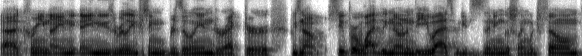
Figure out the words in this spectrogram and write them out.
Uh, Karim Aïnouz is a really interesting Brazilian director who's not super widely known in the U.S., but he does an English language film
